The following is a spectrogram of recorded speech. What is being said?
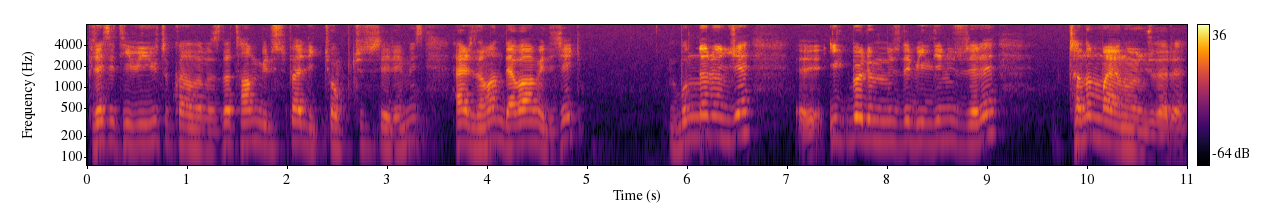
Plase TV YouTube kanalımızda tam bir Süper Lig topçusu serimiz her zaman devam edecek. Bundan önce e, ilk bölümümüzde bildiğiniz üzere tanınmayan oyuncuları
